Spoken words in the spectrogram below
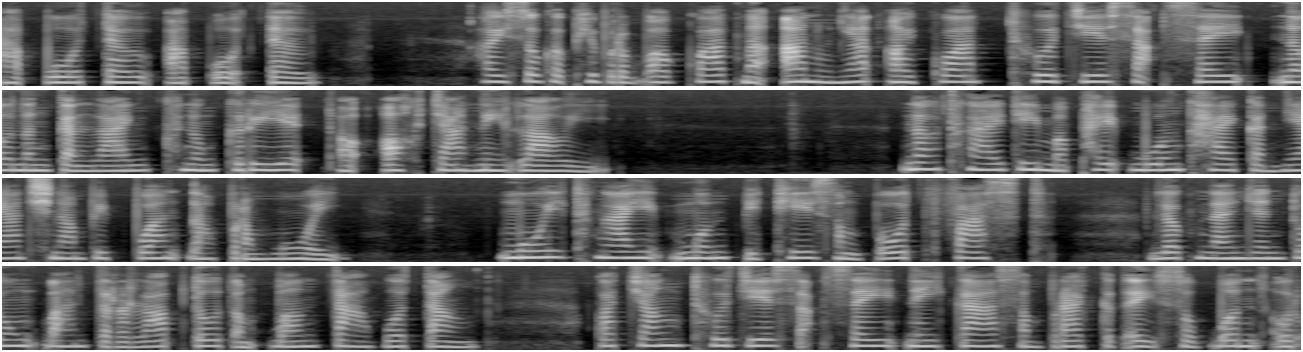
អាប់អួរទៅអាប់អួរទៅហើយសុខភាពរបស់គាត់មកអនុញ្ញាតឲ្យគាត់ធ្វើជាស័ក្តិសិទ្ធិនៅនឹងកន្លែងក្នុងគ្រាដ៏អស្ចារ្យនេះឡើយ។ នៅថ្ងៃទី24ខែកញ្ញាឆ្នាំ2016មួយថ្ងៃមុនពិធីសម្ពោធ Fast លោកណានយិនតុងបានត្រឡប់ទៅតំបន់តាវតាំងគាត់ចង់ធ្វើជាសាក្សីនៃការសម្រេចក្តីសុបិនរ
